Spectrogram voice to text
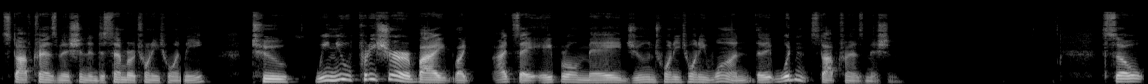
stop transmission in December of 2020 to we knew pretty sure by like I'd say April, May, June 2021 that it wouldn't stop transmission. So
